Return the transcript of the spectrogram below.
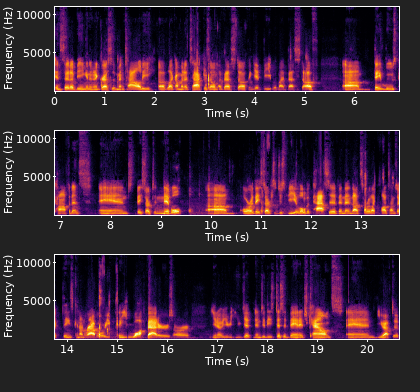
instead of being in an aggressive mentality of like I'm going to attack the zone my best stuff and get beat with my best stuff um, they lose confidence and they start to nibble um, or they start to just be a little bit passive. And then that's where like a lot of times like things can unravel where you you walk batters or you know you, you get into these disadvantaged counts and you have to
